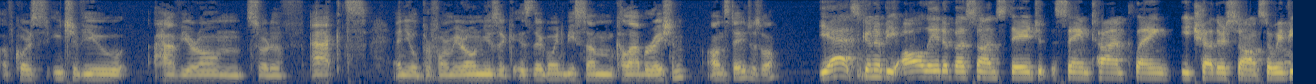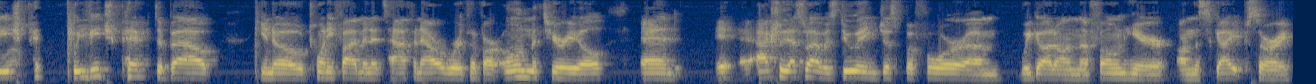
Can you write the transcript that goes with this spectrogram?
of course, each of you have your own sort of acts, and you'll perform your own music. Is there going to be some collaboration on stage as well? Yeah, it's going to be all eight of us on stage at the same time playing each other's songs. So we've Oh, each pi- we've each picked about you know 25 minutes, half an hour worth of our own material, and it, actually that's what I was doing just before um, we got on the phone here on the Skype. Sorry,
